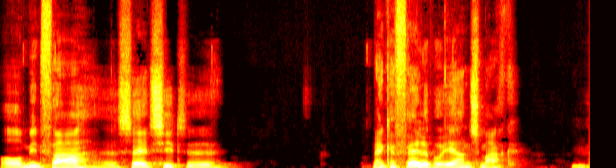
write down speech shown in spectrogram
Og min far øh, sagde tit, øh, man kan falde på ærens mark. Mm.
